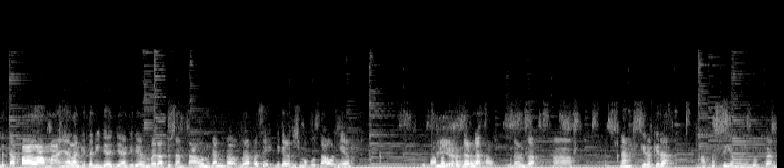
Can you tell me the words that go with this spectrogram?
Betapa lamanya lah kita dijajah gitu ya sampai ratusan tahun kan? Berapa sih? 350 tahun ya? Ditambah Iya. Bener nggak? Bener nggak? Nah, kira-kira apa sih yang menyebabkan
